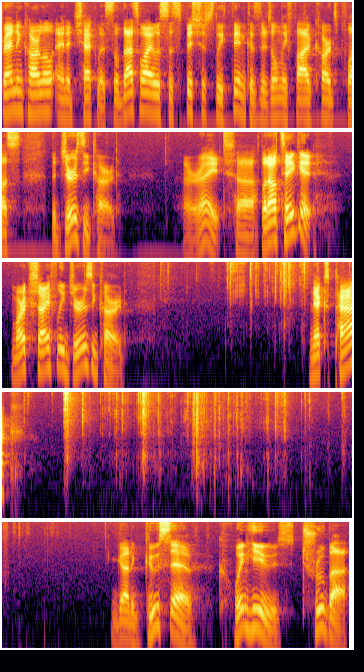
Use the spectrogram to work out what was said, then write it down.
Brandon Carlo, and a checklist. So that's why it was suspiciously thin because there's only five cards plus the jersey card. All right, uh, but I'll take it. Mark Scheifele jersey card. Next pack. You got a Gusev, Quinn Hughes, Trouba,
